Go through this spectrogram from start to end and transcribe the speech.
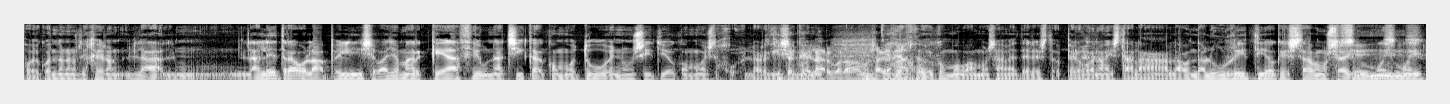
Joder, cuando nos dijeron, la, la letra o la peli se va a llamar ¿Qué hace una chica como tú en un sitio como este? Joder, larguísimo. Qué largo, la vamos a ganar. joder, ¿cómo vamos a meter esto? Pero bueno, ahí está la, la onda Lurri, tío, que estamos ahí Sí, muy, sí, muy, sí.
